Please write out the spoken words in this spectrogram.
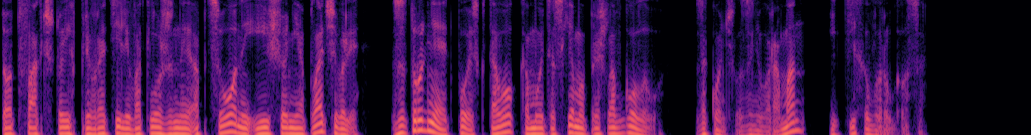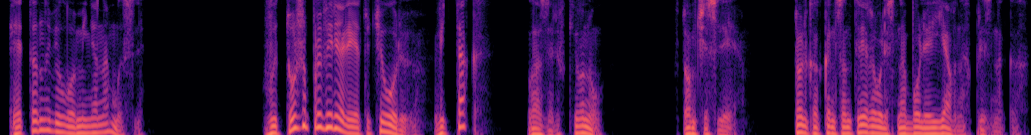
тот факт, что их превратили в отложенные опционы и еще не оплачивали, затрудняет поиск того, кому эта схема пришла в голову. Закончил за него роман и тихо выругался. Это навело меня на мысль. «Вы тоже проверяли эту теорию? Ведь так?» — Лазарев кивнул. «В том числе только концентрировались на более явных признаках.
